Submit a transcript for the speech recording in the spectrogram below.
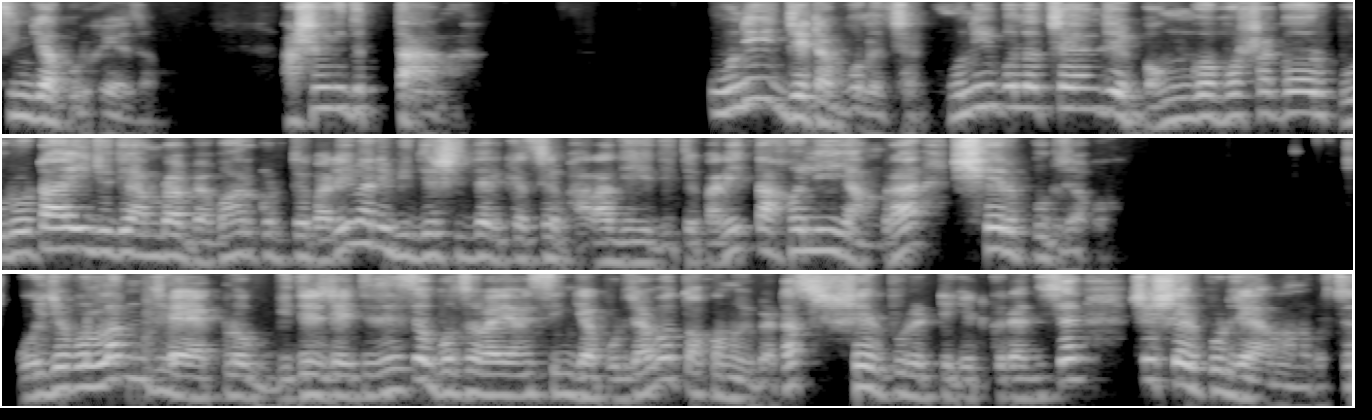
সিঙ্গাপুর হয়ে যাব। আসলে কিন্তু তা না। উনি যেটা বলেছেন, উনি বলেছেন যে বঙ্গোপসাগর পুরোটাই যদি আমরা ব্যবহার করতে পারি মানে বিদেশিদের কাছে ভাড়া দিয়ে দিতে পারি, তাহলেই আমরা শেরপুর যাব। ওই যে বললাম যে এক লোক বিদেশ যাইতে চাইছে, বলছে, ভাই, আমি সিঙ্গাপুর যাব। তখন ওই বেটা শেরপুরের টিকিট করে দিচ্ছে সে শেরপুর যায় মনে করছে,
